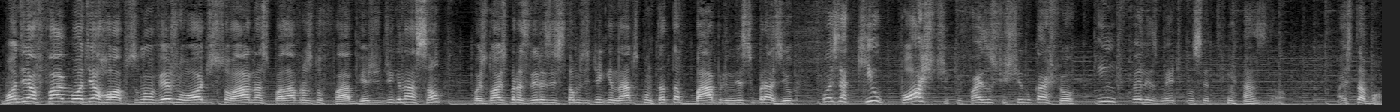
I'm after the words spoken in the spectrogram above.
Bom dia, Fábio. Bom dia, Robson. Não vejo ódio soar nas palavras do Fábio. Vejo indignação, pois nós brasileiros estamos indignados com tanta babre nesse Brasil. Pois aqui o poste que faz o xixi do cachorro. Infelizmente você tem razão. Mas tá bom.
